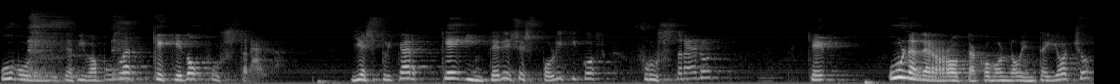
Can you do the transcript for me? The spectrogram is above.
Hubo una iniciativa popular que quedó frustrada y explicar qué intereses políticos frustraron que una derrota como el 98,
